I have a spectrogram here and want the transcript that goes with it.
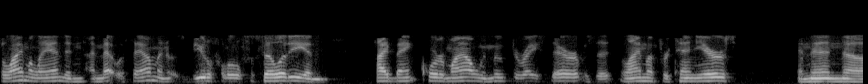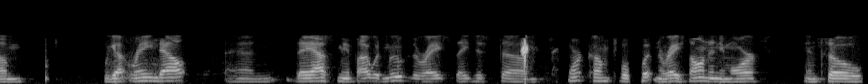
to Limaland, and I met with them, and it was a beautiful little facility and High Bank quarter mile. We moved the race there. It was at Lima for 10 years. And then um, we got rained out and they asked me if I would move the race. They just um, weren't comfortable putting the race on anymore. And so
